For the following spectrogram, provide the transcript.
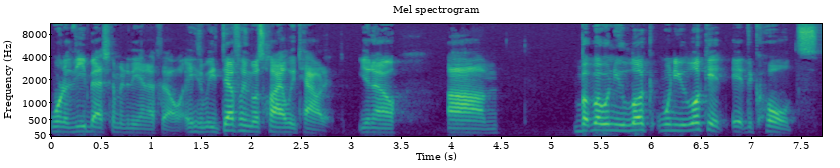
one of the best coming into the NFL. He's, he's definitely the most highly touted, you know. Um, but but when you look when you look at, at the Colts,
